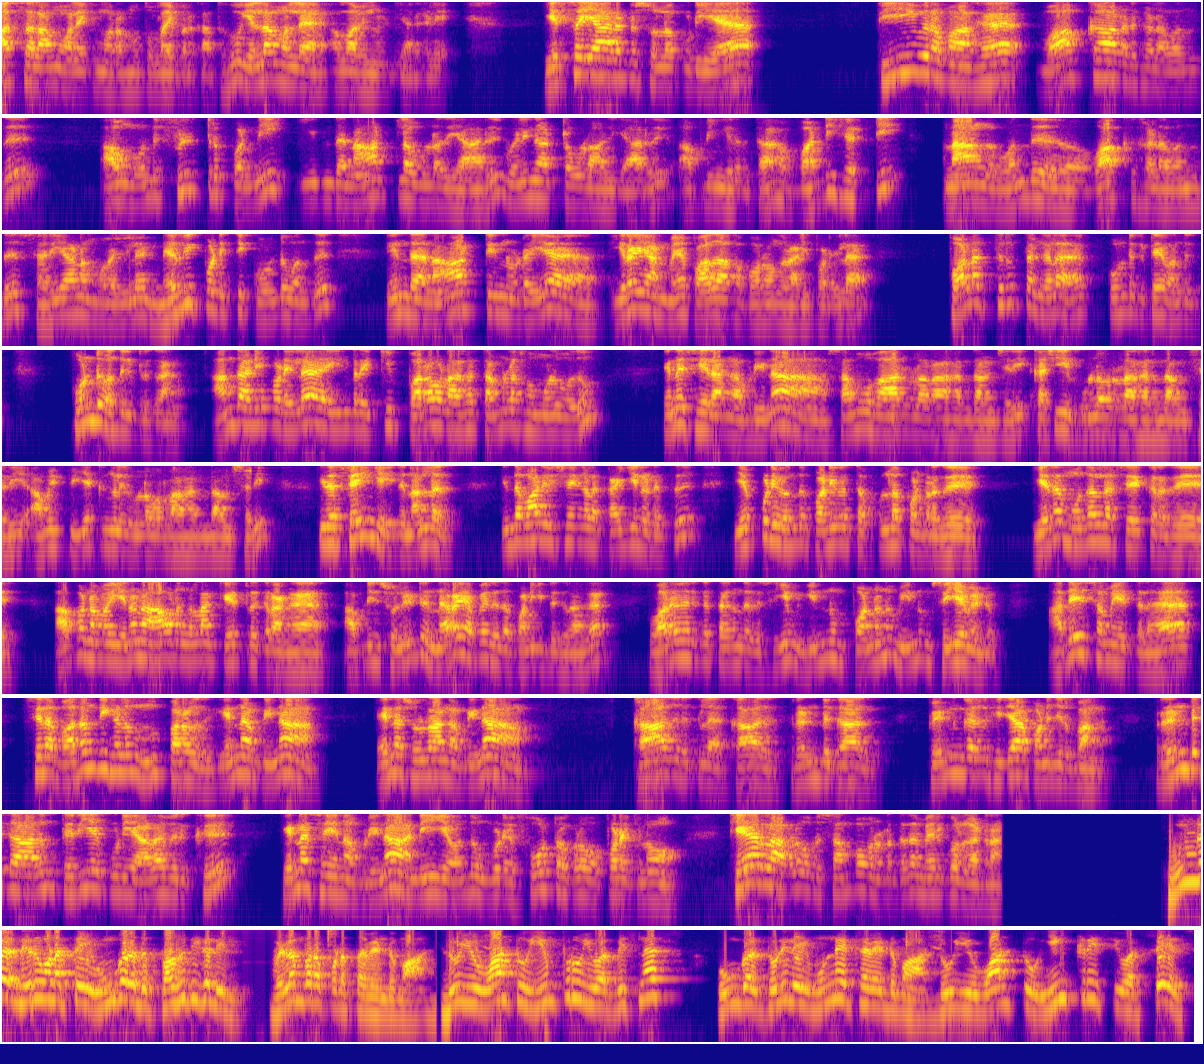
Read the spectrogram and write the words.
அஸ்ஸலாமு வலைக்கம் வரமத்துல்லாய் வரகாத்துஹு எல்லாம் அல்ல அல்லாவின் நடிகார்களே எஸ்ஐஆர் என்று சொல்லக்கூடிய தீவிரமாக வாக்காளர்களை வந்து அவங்க வந்து ஃபில்டர் பண்ணி இந்த நாட்டில் உள்ளது யாரு? வெளிநாட்டில் உள்ள ஆள் யாரு? அப்படிங்கிறதுக்காக வடிகட்டி நாங்கள் வந்து வாக்குகளை வந்து சரியான முறையில் நெறிப்படுத்தி கொண்டு வந்து இந்த நாட்டினுடைய இறையாண்மையை பாதுகாக்க போறோங்கிற அடிப்படையில் பல திருத்தங்களை கொண்டுகிட்டே வந்து கொண்டு வந்துகிட்டு இருக்கிறாங்க. அந்த அடிப்படையில் இன்றைக்கு பரவலாக தமிழகம் முழுவதும் என்ன செய்கிறாங்க அப்படின்னா சமூக ஆர்வலராக இருந்தாலும் சரி கட்சியில் உள்ளவர்களாக இருந்தாலும் சரி அமைப்பு இயக்கங்களில் உள்ளவர்களாக இருந்தாலும் சரி இதை செய்யுங்க இது நல்லது. இந்த மாதிரி விஷயங்களை கையில் எடுத்து எப்படி வந்து படிவத்தை ஃபுல்லப் பண்ணுறது எதை முதல்ல சேர்க்கறது அப்போ நம்ம என்னென்ன ஆவணங்கள்லாம் கேட்டிருக்கிறாங்க அப்படின்னு சொல்லிட்டு நிறைய பேர் இதை பண்ணிக்கிட்டு இருக்கிறாங்க. வரவேற்க தகுந்த விஷயம் இன்னும் பண்ணணும் இன்னும் செய்ய வேண்டும். அதே சமயத்தில் சில வதந்திகளும் பரவுது. என்ன அப்படின்னா என்ன சொல்றாங்க அப்படின்னா காது இருக்குல்ல காது ரெண்டு காது. பெண்கள் ஹிஜாப் அணிஞ்சிருப்பாங்க. ரெண்டு காதும் தெரியக்கூடிய அளவிற்கு என்ன செய்யணும் அப்படின்னா நீங்க வந்து உங்களுடைய போட்டோக்களை ஒப்படைக்கணும். கேரளாவில் ஒரு சம்பவம் நடந்ததை மேற்கோள் காட்டுறாங்க. உங்கள் நிறுவனத்தை உங்களது பகுதிகளில் விளம்பரப்படுத்த வேண்டுமா? Do you want to improve your business உங்கள் தொழிலை முன்னேற்ற வேண்டுமா? Do you want to increase your sales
